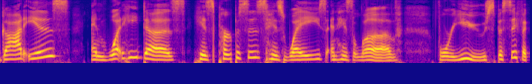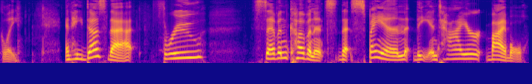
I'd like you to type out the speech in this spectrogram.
God is and what He does, His purposes, His ways, and His love for you specifically. And He does that through seven covenants that span the entire Bible,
